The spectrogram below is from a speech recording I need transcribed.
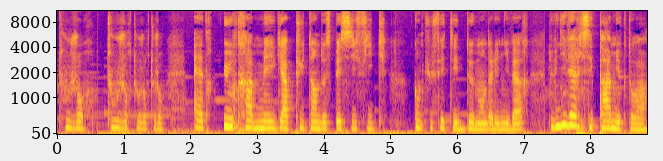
Toujours, toujours, toujours, toujours. Être ultra méga putain de spécifique quand tu fais tes demandes à l'univers. L'univers, il sait pas mieux que toi.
